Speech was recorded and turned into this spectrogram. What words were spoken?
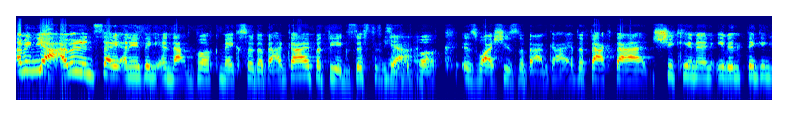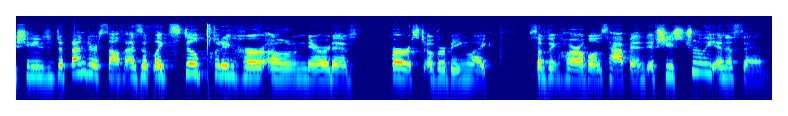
I mean, yeah, I wouldn't say anything in that book makes her the bad guy, but the existence yeah. of the book is why she's the bad guy. The fact that she came in even thinking she needed to defend herself as if like still putting her own narrative first over being like, something horrible has happened, if she's truly innocent,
